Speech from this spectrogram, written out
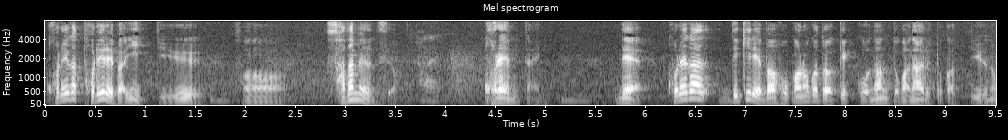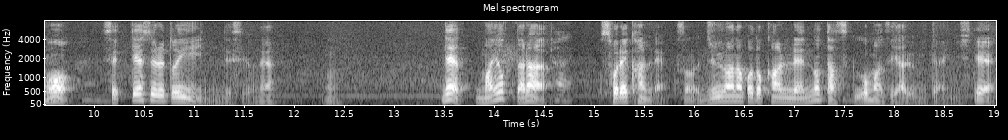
これが取れればいいっていうその定めるんですよ。はい。これみたいに。でこれができれば他のことは結構なんとかなるとかっていうのを設定するといいんですよね。うん、で迷ったらはいそれ関連その重要なこと関連のタスクをまずやるみたいにして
